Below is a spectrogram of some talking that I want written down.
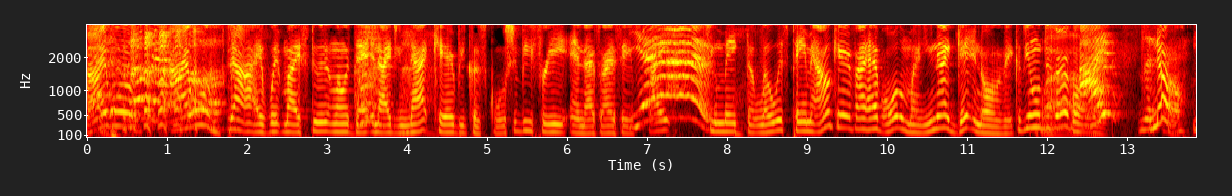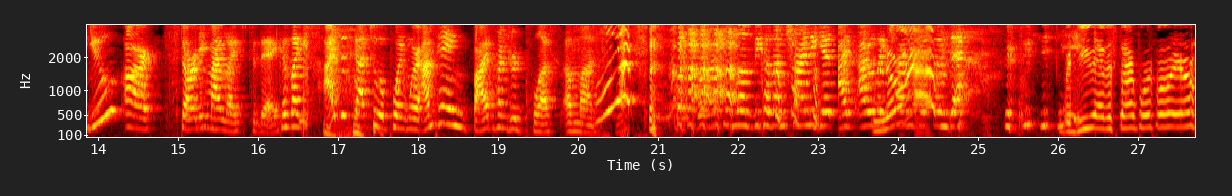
I will. I will die with my student loan debt, and I do not care because school should be free, and that's why I say Yes! fight to make the lowest payment. I don't care if I have all the money. You're not getting all of it because you don't deserve all of I'm it. listen, No. You are starting my life today because, like, I just got to a point where I'm paying five hundred plus a month What? for my student loans because I'm trying to get. I, I was like No. trying to get them down. but do you have a stock portfolio?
